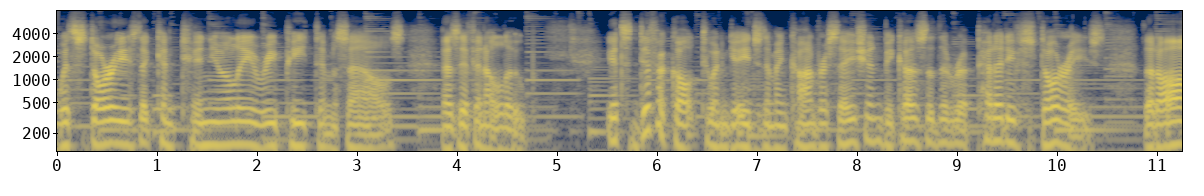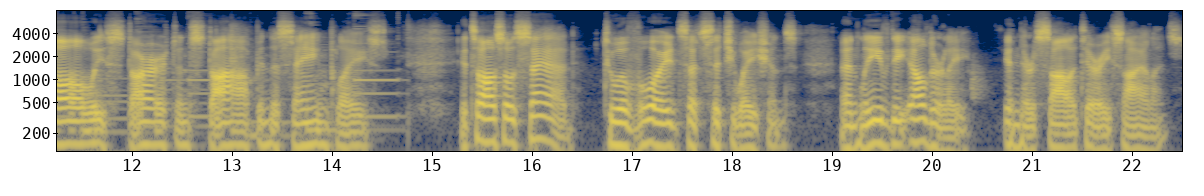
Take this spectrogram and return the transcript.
with stories that continually repeat themselves as if in a loop. It's difficult to engage them in conversation because of the repetitive stories that always start and stop in the same place. It's also sad to avoid such situations and leave the elderly in their solitary silence.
